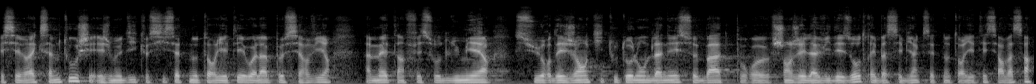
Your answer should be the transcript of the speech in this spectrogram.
et c'est vrai que ça me touche et je me dis que si cette notoriété voilà peut servir à mettre un faisceau de lumière sur des gens qui tout au long de l'année se battent pour changer la vie des autres, et ben c'est bien que cette notoriété serve à ça.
